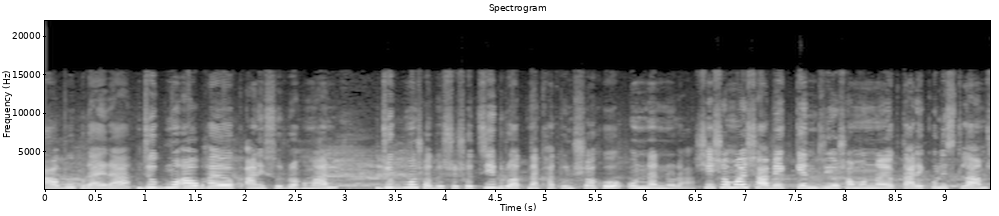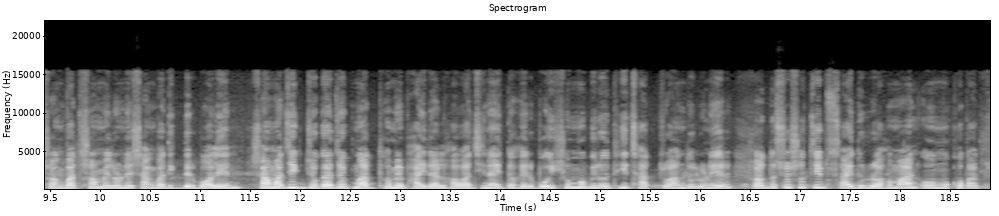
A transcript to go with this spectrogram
আবু হুরায়রা যুগ্ম আহ্বায়ক আনিসুর রহমান যুগ্ম সদস্য সচিব রত্না খাতুন সহ অন্যান্যরা। সে সময় সাবেক কেন্দ্রীয় সমন্বয়ক তারেকুল ইসলাম সংবাদ সম্মেলনে সাংবাদিকদের বলেন, সামাজিক যোগাযোগ মাধ্যমে ভাইরাল হওয়া ঝিনাইদহের বৈষম্য বিরোধী ছাত্র আন্দোলনের সদস্য সচিব সাইদুর রহমান ও মুখপাত্র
